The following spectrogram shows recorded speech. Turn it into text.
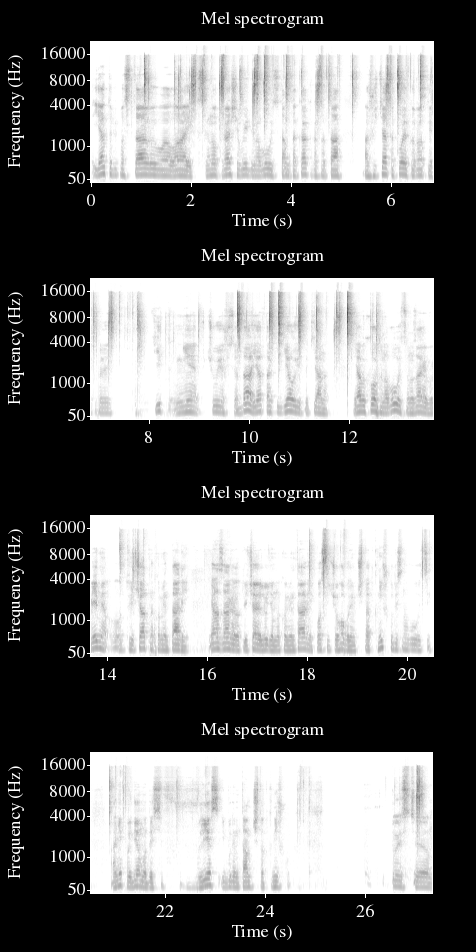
Я тобі поставила лайк. Синок, краще вийди на вулицю, там така красота, а життя такое коротке пролетит, не вчуєшся. Да, я так і делаю, Тетяна. Я виходжу на вулицю, но зараз время отвечать на коментарі. Я зараз відповідаю людям на коментарі, після чого будемо читати книжку десь на вулиці, а не пойдемо десь в, в ліс і будемо там читати книжку. То есть э,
